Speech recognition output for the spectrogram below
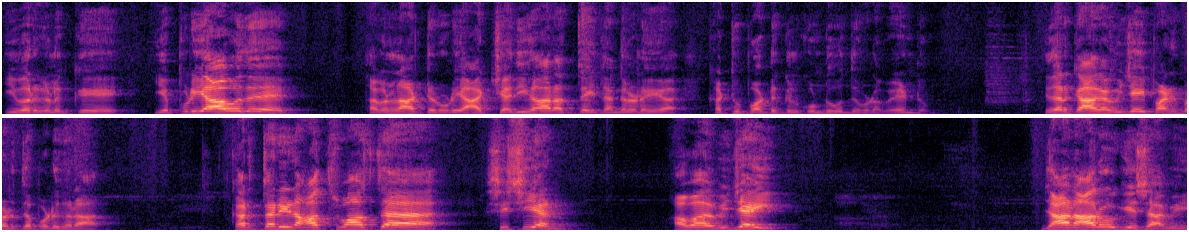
இவர்களுக்கு எப்படியாவது தமிழ்நாட்டினுடைய ஆட்சி அதிகாரத்தை தங்களுடைய கட்டுப்பாட்டுக்குள் கொண்டு வந்து விட வேண்டும். இதற்காக விஜய் பயன்படுத்தப்படுகிறார். கர்த்தரின் ஆஸ்வாஸ்த சிஷியன் அவ விஜய் ஜான் ஆரோக்கியசாமி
